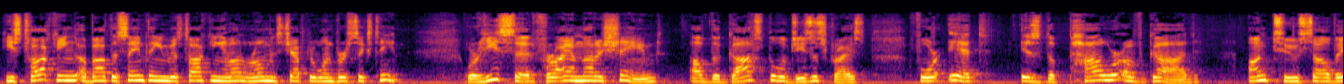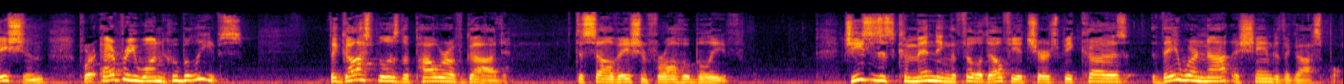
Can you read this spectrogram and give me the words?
he's talking about the same thing he was talking about in Romans chapter 1, verse 16, where he said, For I am not ashamed of the gospel of Jesus Christ, for it is the power of God unto salvation for everyone who believes. The gospel is the power of God to salvation for all who believe. Jesus is commending the Philadelphia church because they were not ashamed of the gospel.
